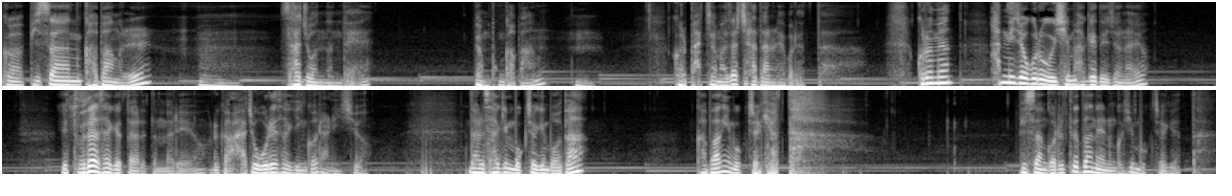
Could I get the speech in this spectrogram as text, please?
그러니까 비싼 가방을 음, 사주었는데 명품 가방 음, 그걸 받자마자 차단을 해버렸다. 그러면 합리적으로 의심하게 되잖아요. 두 달 사귀었다 그랬단 말이에요. 그러니까 아주 오래 사귄 건 아니죠. 나를 사귄 목적이 뭐다? 가방이 목적이었다. 비싼 거를 뜯어내는 것이 목적이었다.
